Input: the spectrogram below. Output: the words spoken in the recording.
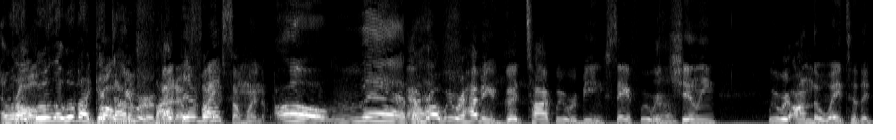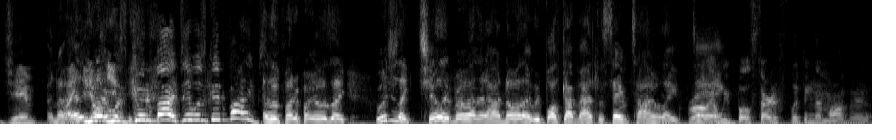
and we're Bro. like, we were like, we're about to get bro. down We and were fight about to them, fight bro. someone, Oh man, and bro, we were having a good talk. We were being safe. We were Uh-huh. chilling. We were on the way to the gym. I know, Like and you you know, know, it was good vibes. It was good vibes. And the funny part, it was like we were just like chilling, bro. And then I know like we both got mad at the same time. Like, Bro, dang. and we both started flipping them off, and,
